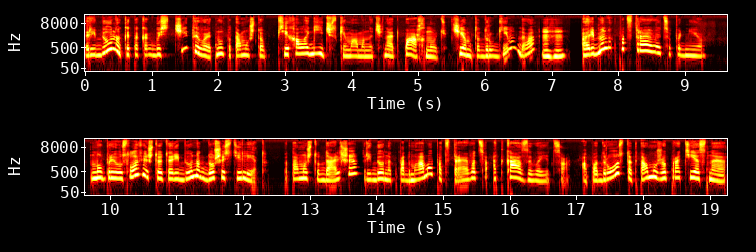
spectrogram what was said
ребенок это как бы считывает, ну потому что психологически мама начинает пахнуть чем-то другим, да, угу. а ребенок подстраивается под нее но при условии, что это ребенок до 6 лет. Потому что дальше ребенок под маму подстраиваться отказывается. А подросток там уже протестная.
